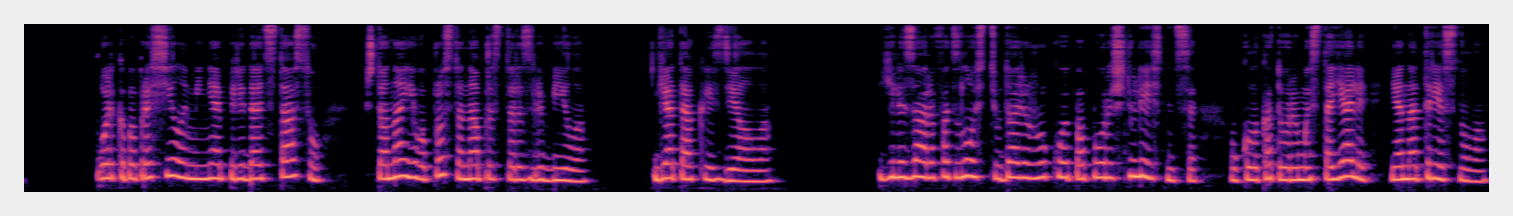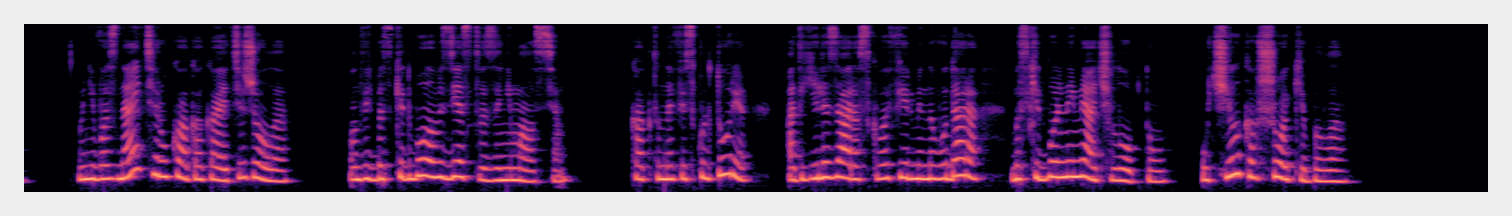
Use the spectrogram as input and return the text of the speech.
Полька попросила меня передать Стасу, что она его просто-напросто разлюбила. Я так и сделала. Елизаров от злости ударил рукой по поручню лестницы, около которой мы стояли, и она треснула. У него, знаете, рука какая тяжелая? Он ведь баскетболом с детства занимался. Как-то на физкультуре от Елизаровского фирменного удара баскетбольный мяч лопнул. Училка в шоке была.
